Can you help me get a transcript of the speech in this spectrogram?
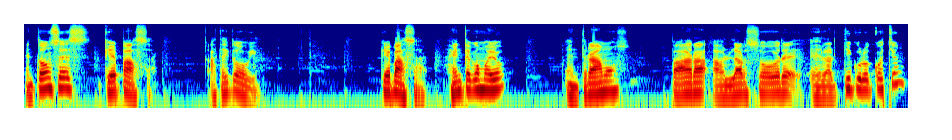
Entonces, ¿qué pasa? Hasta ahí todo bien. ¿Qué pasa? Gente como yo, entramos para hablar sobre el artículo en cuestión.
